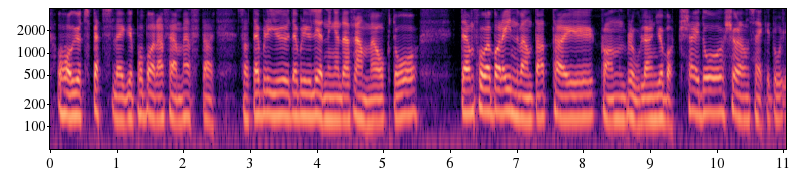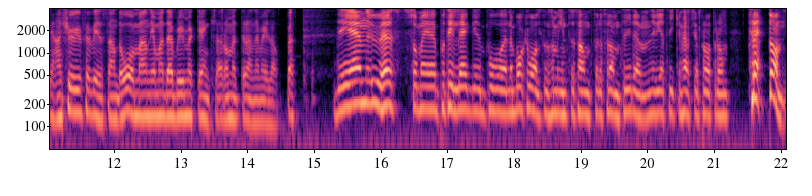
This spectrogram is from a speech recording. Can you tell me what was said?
och har ju ett spetsläge på bara fem hästar. Så att det, blir ju, det blir ju ledningen där framme och då den får väl bara invänta att Taikon Broline gör bort sig. Då kör han säkert. Han kör ju för vinst ändå men, ja, men det blir mycket enklare om inte den är med i loppet. Det är en U-häst som är på tillägg på den bakre volten som är intressant för framtiden. Ni vet vilken häst jag pratar om. 13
